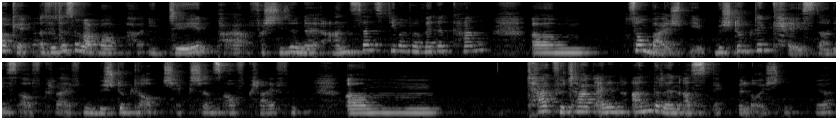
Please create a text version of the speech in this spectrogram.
Okay, also das sind aber ein paar Ideen, ein paar verschiedene Ansätze, die man verwenden kann. Ähm, zum Beispiel bestimmte Case Studies aufgreifen, bestimmte Objections aufgreifen, ähm, Tag für Tag einen anderen Aspekt beleuchten. Ja?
